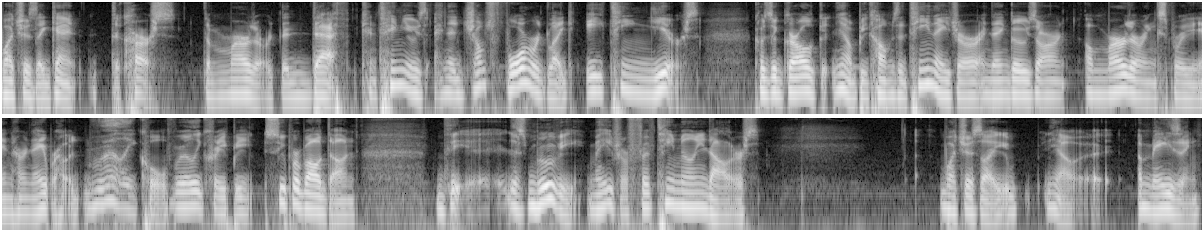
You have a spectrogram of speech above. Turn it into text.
which is again the curse the murder, the death continues and it jumps forward like 18 years because the girl, you know, becomes a teenager and then goes on a murdering spree in her neighborhood. Really cool, really creepy, super well done. the this movie made for fifteen million dollars, which is like you know amazing.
